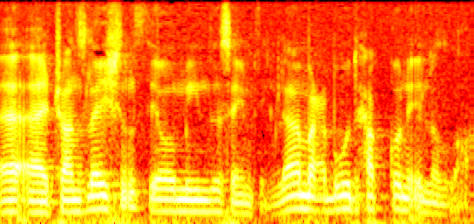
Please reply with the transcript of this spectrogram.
uh, uh, translations, they all mean the same thing. لا معبود حق إلا الله.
